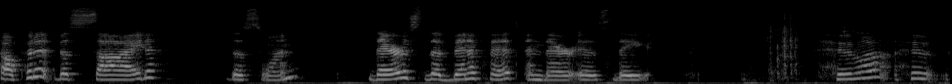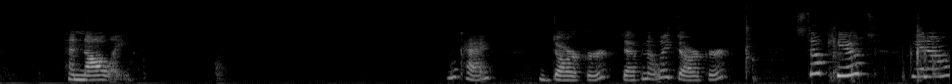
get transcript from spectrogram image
I'll put it beside this one. There's the benefit, and there is the Hoola, hu, Hanali. Okay. Darker. Definitely darker. Still cute, you know.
